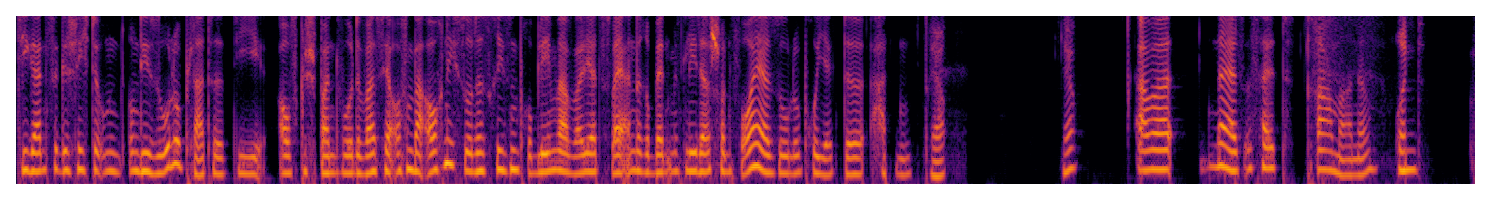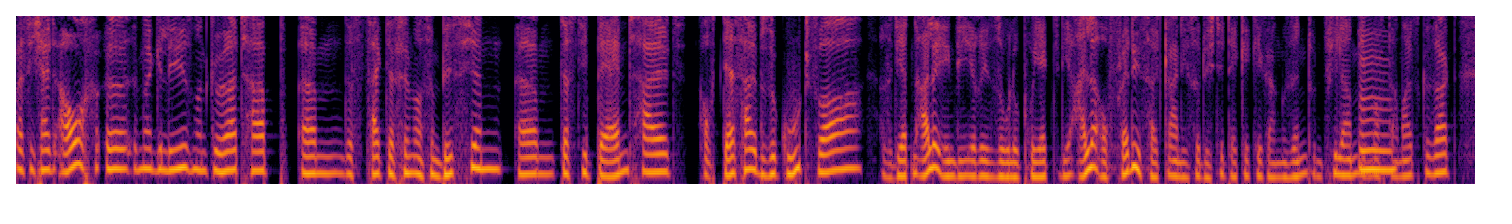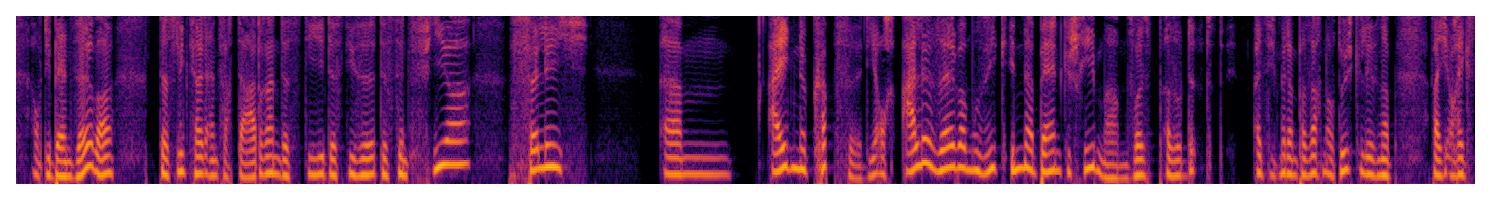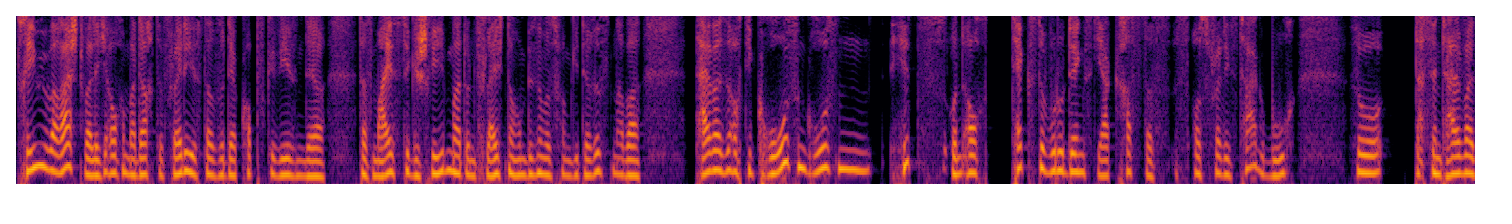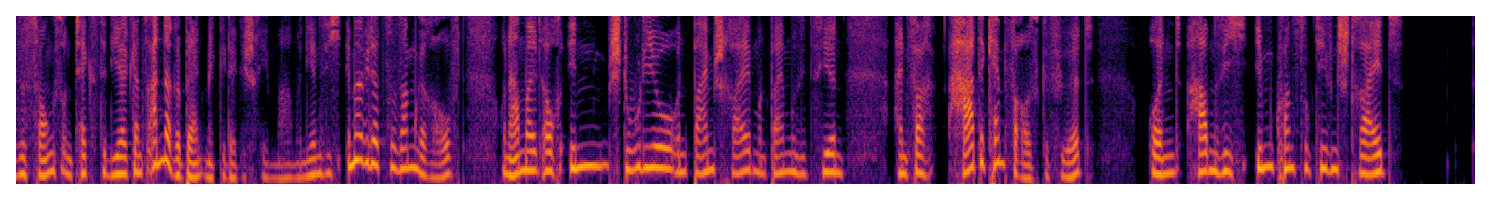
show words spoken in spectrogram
die ganze Geschichte um, um die Soloplatte, die aufgespannt wurde, was ja offenbar auch nicht so das Riesenproblem war, weil ja zwei andere Bandmitglieder schon vorher Soloprojekte hatten. Ja. Ja. Aber naja, es ist halt Drama, ne? Und was ich halt auch äh, immer gelesen und gehört habe, ähm, das zeigt der Film auch so ein bisschen, ähm, dass die Band halt auch deshalb so gut war. Also die hatten alle irgendwie ihre Solo-Projekte, die alle, auch Freddys halt gar nicht so durch die Decke gegangen sind. Und viele haben mhm. eben auch damals gesagt, auch die Band selber, das liegt halt einfach daran, dass die, dass diese, das sind vier völlig ähm, eigene Köpfe, die auch alle selber Musik in der Band geschrieben haben. Also als ich mir dann ein paar Sachen auch durchgelesen habe, war ich auch extrem überrascht, weil ich auch immer dachte, Freddy ist da so der Kopf gewesen, der das meiste geschrieben hat und vielleicht noch ein bisschen was vom Gitarristen, aber teilweise auch die großen, großen Hits und auch Texte, wo du denkst, ja krass, das ist aus Freddys Tagebuch. So, das sind teilweise Songs und Texte, die halt ganz andere Bandmitglieder geschrieben haben. Und die haben sich immer wieder zusammengerauft und haben halt auch im Studio und beim Schreiben und beim Musizieren einfach harte Kämpfe ausgeführt und haben sich im konstruktiven Streit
